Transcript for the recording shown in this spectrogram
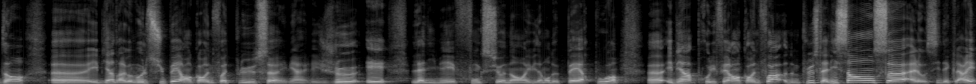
dans euh, eh bien, Dragon Ball Super encore une fois de plus. Eh bien, les jeux et l'animé fonctionnant évidemment de pair pour euh, eh bien, proliférer encore une fois de plus la licence. Elle a aussi déclaré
